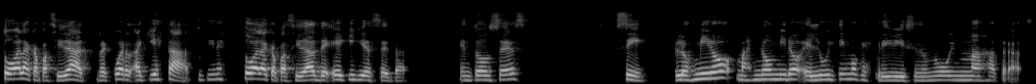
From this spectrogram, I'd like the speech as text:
toda la capacidad, recuerda, aquí está, tú tienes toda la capacidad de X y Z. Entonces, sí, los miro, más no miro el último que escribí, sino me voy más atrás.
